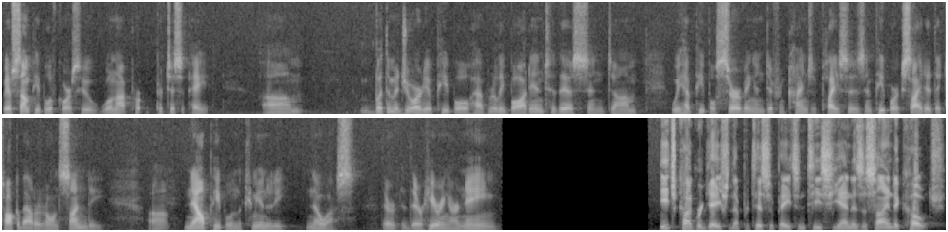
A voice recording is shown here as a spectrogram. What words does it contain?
we have some people, of course, who will not participate. Um, but the majority of people have really bought into this, and um, we have people serving in different kinds of places, and people are excited. They talk about it on Sunday. Uh, now people in the community know us. They're, they're hearing our name. Each congregation that participates in TCN is assigned a coach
